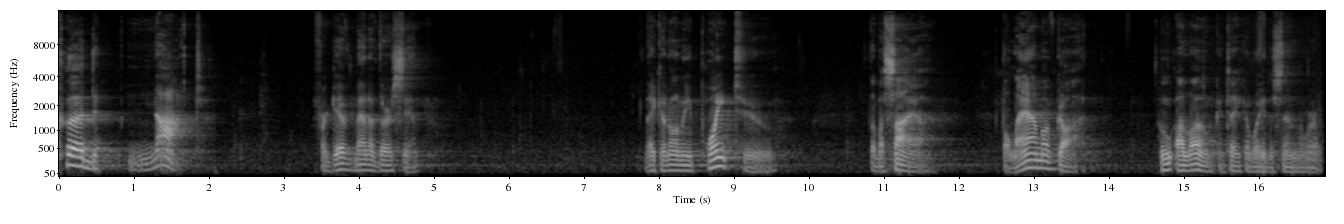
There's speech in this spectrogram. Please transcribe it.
could not forgive men of their sin. They could only point to the Messiah, the Lamb of God, who alone can take away the sin of the world.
